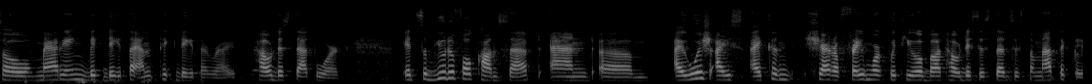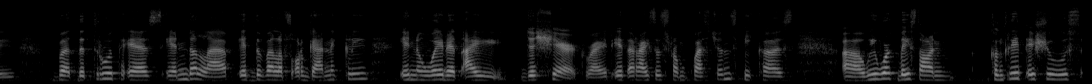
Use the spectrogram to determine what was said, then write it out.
So marrying big data and thick data, right? How does that work? It's a beautiful concept, and um, I wish I, I can share a framework with you about how this is done systematically. But the truth is, in the lab, it develops organically in a way that I just shared, right? It arises from questions because uh, we work based on concrete issues,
